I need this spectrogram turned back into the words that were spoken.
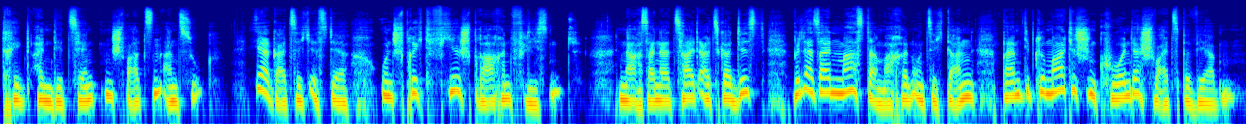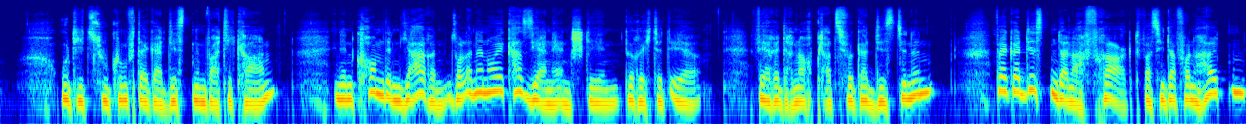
trägt einen dezenten schwarzen Anzug. Ehrgeizig ist er und spricht vier Sprachen fließend. Nach seiner Zeit als Gardist will er seinen Master machen und sich dann beim diplomatischen Chor in der Schweiz bewerben. Und die Zukunft der Gardisten im Vatikan? In den kommenden Jahren soll eine neue Kaserne entstehen, berichtet er. Wäre dann noch Platz für Gardistinnen? Wer Gardisten danach fragt, was sie davon halten,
